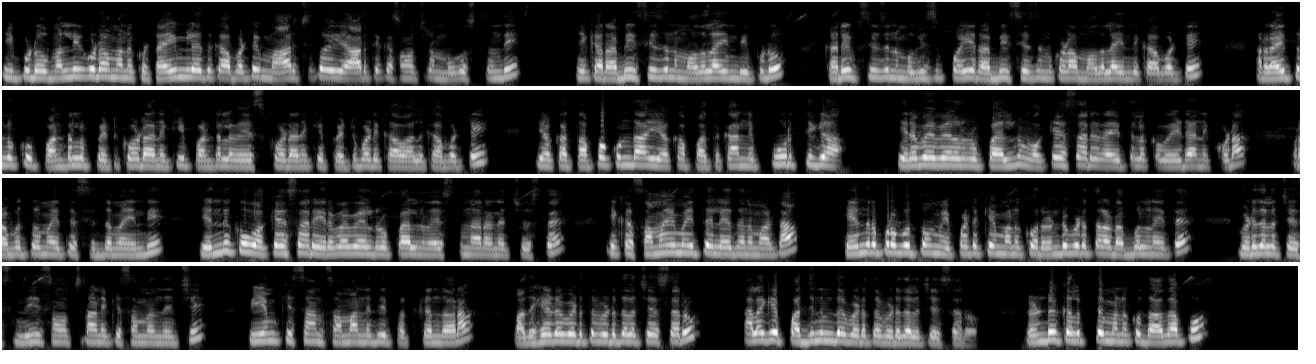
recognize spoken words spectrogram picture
ఇప్పుడు మళ్ళీ కూడా మనకు టైం లేదు కాబట్టి మార్చితో ఈ ఆర్థిక సంవత్సరం ముగుస్తుంది. ఇక రబీ సీజన్ మొదలైంది ఇప్పుడు. ఖరీఫ్ సీజన్ ముగిసిపోయి రబీ సీజన్ కూడా మొదలైంది కాబట్టి రైతులకు పంటలు పెట్టుకోవడానికి పంటలు వేసుకోవడానికి పెట్టుబడి కావాలి కాబట్టి ఈ యొక్క తప్పకుండా ఈ యొక్క పథకాన్ని పూర్తిగా ఇరవై వేల రూపాయలను ఒకేసారి రైతులకు వేయడానికి కూడా ప్రభుత్వం అయితే సిద్ధమైంది. ఎందుకు ఒకేసారి ఇరవై వేల రూపాయలను వేస్తున్నారనేది చూస్తే ఇక సమయం అయితే లేదనమాట కేంద్ర ప్రభుత్వం ఇప్పటికే మనకు రెండు విడతల డబ్బులను అయితే విడుదల చేసింది. ఈ సంవత్సరానికి సంబంధించి పిఎం కిసాన్ సమ్మాన్ నిధి పథకం ద్వారా పదిహేడో విడత విడుదల చేశారు. అలాగే పద్దెనిమిదో విడత విడుదల చేశారు. రెండు కలిపితే మనకు దాదాపు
